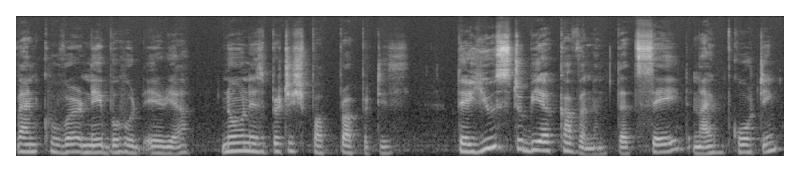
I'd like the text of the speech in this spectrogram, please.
Vancouver neighborhood area known as British Properties, there used to be a covenant that said, and I'm quoting,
